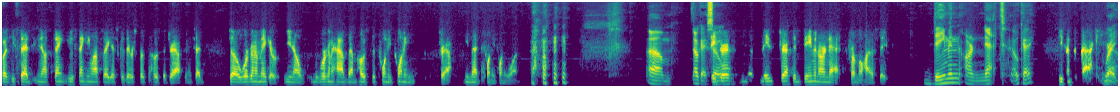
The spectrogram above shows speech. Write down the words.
but he said, you know, thank he was thanking Las Vegas because they were supposed to host the draft, and he said, so we're going to make it, you know, we're going to have them host the 2020 draft. He meant 2021. Um, okay, They, so draft, they drafted Damon Arnette from Ohio State, Damon Arnette. Okay, defensive back. right.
